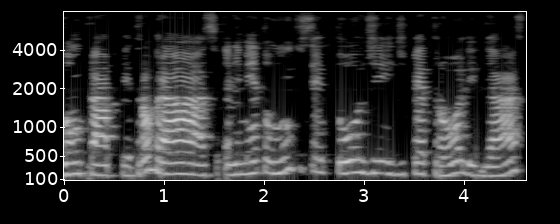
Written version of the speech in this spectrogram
vão para a Petrobras, alimentam muito o setor de, de petróleo e gás,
